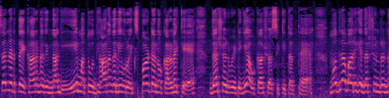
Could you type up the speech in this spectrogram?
ಸನ್ನಡತೆ ಕಾರಣದಿಂದಾಗಿ ಮತ್ತು ಧ್ಯಾನದಲ್ಲಿ ಇವರು ಎಕ್ಸ್ಪರ್ಟ್ ಅನ್ನೋ ಕಾರಣಕ್ಕೆ ದರ್ಶನ್ ಭೇಟಿಗೆ ಅವಕಾಶ ಸಿಕ್ಕಿತಂತೆ ಮೊದಲ ಬಾರಿಗೆ ದರ್ಶನ್ರನ್ನ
